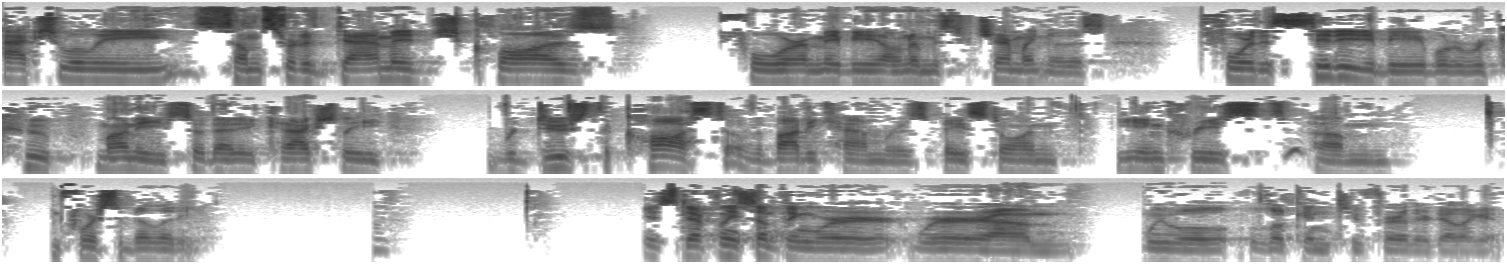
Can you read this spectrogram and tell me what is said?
actually some sort of damage clause for, maybe, I don't know, Mr. Chair might know this, for the city to be able to recoup money so that it could actually reduce the cost of the body cameras based on the increased um, enforceability? It's definitely something we're, we're, um, we will look into further, Delegate.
